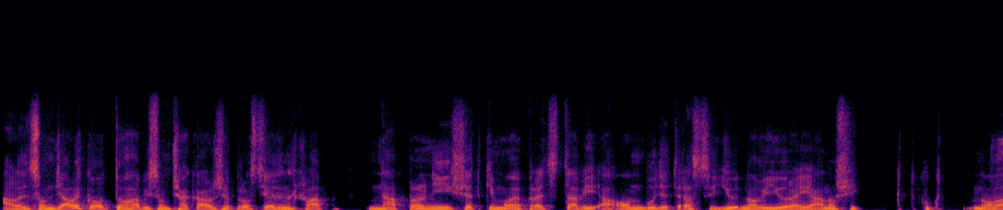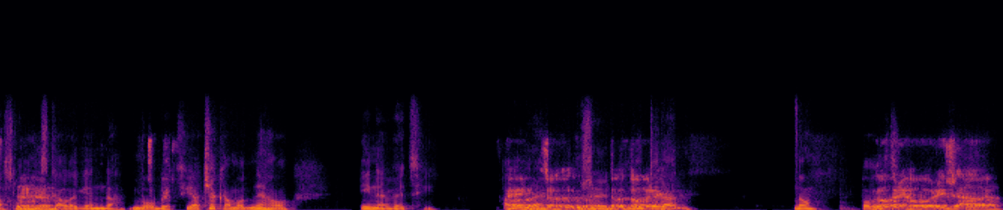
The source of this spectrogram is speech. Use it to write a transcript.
Ale som ďaleko od toho, aby som čakal, že proste jeden chlap naplní všetky moje predstavy a on bude teraz nový Juraj Janošik, nová slovenská uh-huh. legenda. Vôbec. Ja čakám od neho iné veci. A Hej, dobre, do, že, do, no, dobre. Teda, no, povedz. Dobre hovoríš, ale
